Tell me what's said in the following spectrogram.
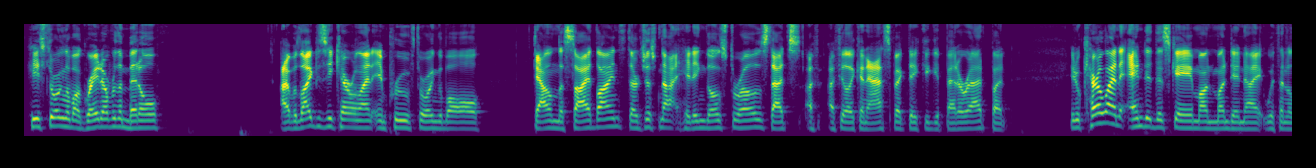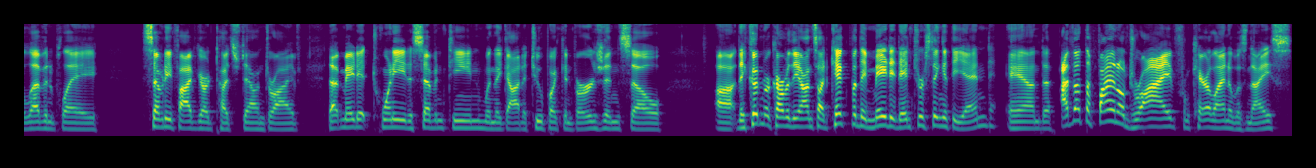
He's throwing the ball great over the middle. I would like to see Carolina improve throwing the ball down the sidelines. They're just not hitting those throws. That's I feel like an aspect they could get better at. But you know, Carolina ended this game on Monday night with an 11 play, 75 yard touchdown drive that made it 20 to 17 when they got a two point conversion. So. Uh, they couldn't recover the onside kick, but they made it interesting at the end. And I thought the final drive from Carolina was nice.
